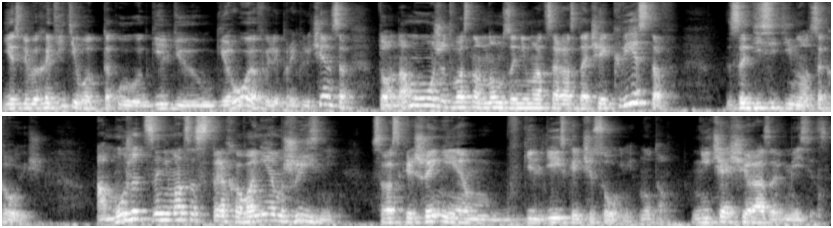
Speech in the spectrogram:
Если вы хотите вот такую вот гильдию героев или приключенцев, то она может в основном заниматься раздачей квестов за десятину от сокровищ, а может заниматься страхованием жизни – с воскрешением в гильдейской часовне, ну там, не чаще раза в месяц.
